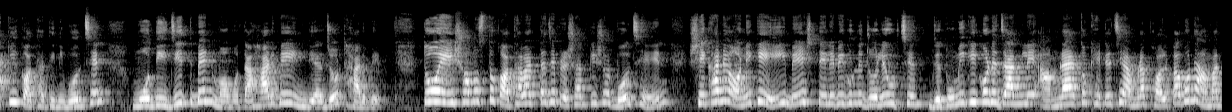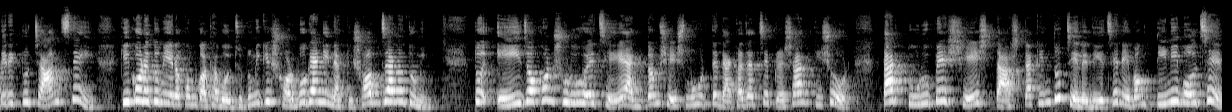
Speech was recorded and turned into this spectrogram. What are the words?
একই কথা তিনি বলছেন, মোদী জিতবেন, মমতা হারবে, ইন্ডিয়া জোট হারবে। তো এই সমস্ত কথাবার্তা যে প্রশান্ত কিশোর বলছেন, সেখানে অনেকেই বেশ তেলে বেগুনে জ্বলে উঠছেন যে, তুমি কি করে জানলে? আমরা এত খেটেছি, আমরা ফল পাবো না, আমাদের একটু চান্স নেই। কি করে তুমি এরকম কথা বলছো? তুমি কি সর্বজ্ঞানী নাকি? সব জানো তুমি। তো এই যখন শুরু হয়েছে, একদম শেষ মুহূর্তে দেখা যাচ্ছে প্রশান্ত কিশোর, তার তুরুপের শেষ তাসটা কিন্তু চেলে দিয়েছেন এবং তিনি বলছেন,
